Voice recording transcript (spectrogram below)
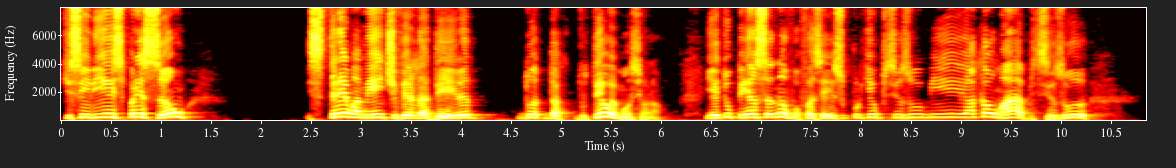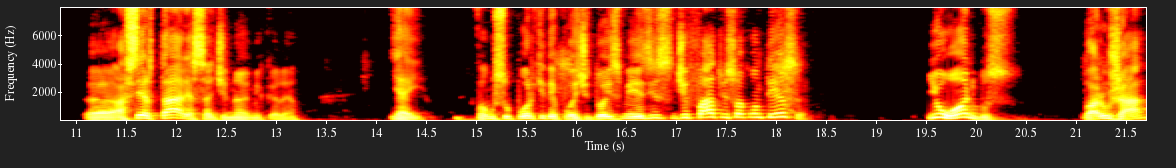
que seria a expressão extremamente verdadeira do, da, do teu emocional. E aí tu pensa, não, vou fazer isso porque eu preciso me acalmar, preciso uh, acertar essa dinâmica, né? E aí? Vamos supor que depois de dois meses, de fato, isso aconteça. E o ônibus do Arujá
